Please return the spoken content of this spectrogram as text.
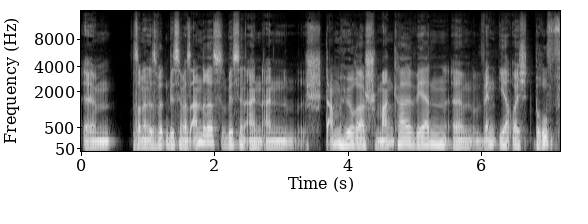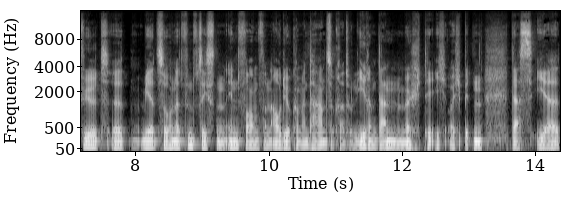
Ähm, sondern es wird ein bisschen was anderes, ein bisschen ein, ein Stammhörer-Schmankerl werden. Ähm, wenn ihr euch berufen fühlt, äh, mir zur 150. in Form von Audiokommentaren zu gratulieren, dann möchte ich euch bitten, dass ihr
